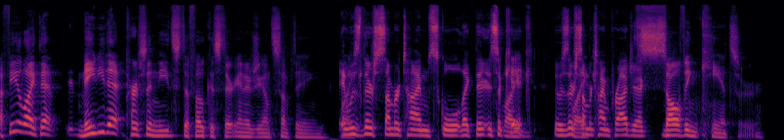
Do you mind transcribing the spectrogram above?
I feel like that maybe that person needs to focus their energy on something. it was their summertime school. Like there, it's a Like- kid. It was their like summertime project. solving cancer.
